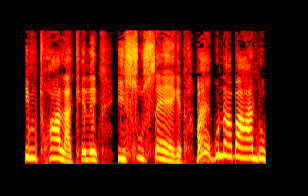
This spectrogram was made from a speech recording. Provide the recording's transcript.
imthwala khele isuseke. Manje kunabantu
